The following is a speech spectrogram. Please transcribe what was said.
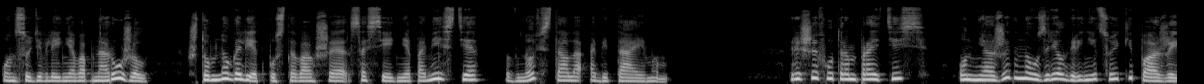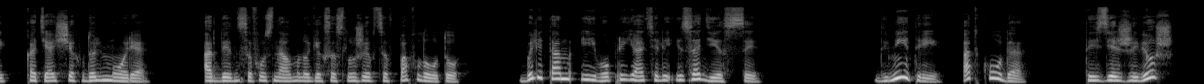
он с удивлением обнаружил, что много лет пустовавшее соседнее поместье вновь стало обитаемым. Решив утром пройтись, он неожиданно узрел вереницу экипажей, катящих вдоль моря. Ордынцев узнал многих сослуживцев по флоту, были там и его приятели из Одессы. Дмитрий, откуда? Ты здесь живешь?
